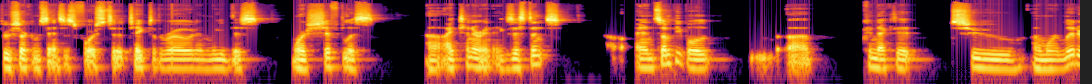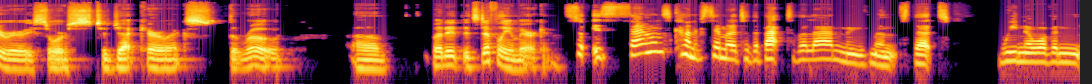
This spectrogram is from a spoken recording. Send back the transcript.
through circumstances forced to take to the road and leave this more shiftless, uh, itinerant existence. And some people uh, connect it to a more literary source, to Jack Kerouac's The Road. Um, but it, it's definitely American. So it sounds kind of similar to the Back to the Land movement that we know of in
